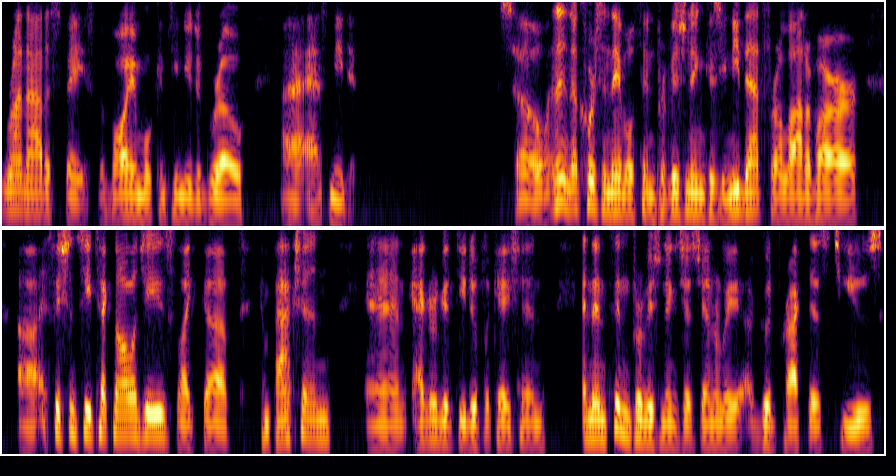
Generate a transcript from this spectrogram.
run out of space. The volume will continue to grow uh, as needed. So, and then of course, enable thin provisioning because you need that for a lot of our uh, efficiency technologies like uh, compaction and aggregate deduplication and then thin provisioning is just generally a good practice to use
